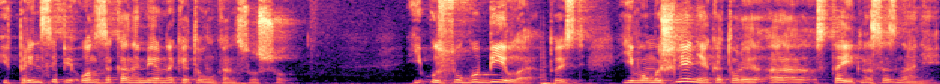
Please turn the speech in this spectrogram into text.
И, в принципе, он закономерно к этому концу шел. И усугубило, то есть его мышление, которое э, стоит на сознании,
